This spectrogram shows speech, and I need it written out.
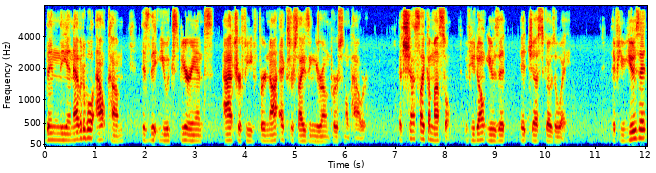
then the inevitable outcome is that you experience atrophy for not exercising your own personal power. It's just like a muscle. If you don't use it, it just goes away. If you use it,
